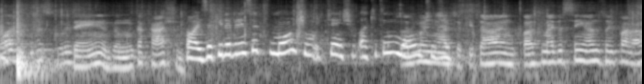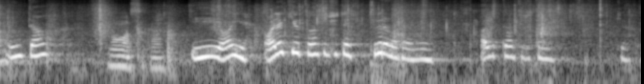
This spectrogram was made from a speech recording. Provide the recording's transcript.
códigos, todas as coisas. Tem, tem muita caixa. Ó, isso aqui deveria ser um monte. Gente, aqui tem um Só de monte imaginar, de... isso aqui tá quase mais de 100 anos aí parado. Então, Nossa, cara. e olha, olha aqui o tanto de tempo. Segura lá pra mim. Olha o tanto de tempo. Aqui, ó.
